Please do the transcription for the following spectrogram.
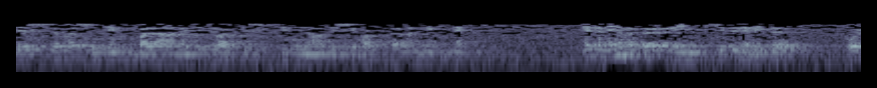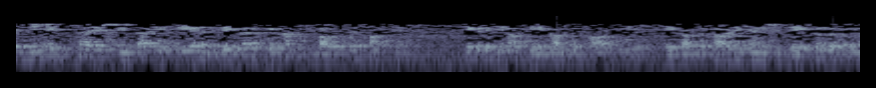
දෙස්සම සිතින් බලාන සිටවත් කිසිදිනා කිසිවක් කරන්නේ නැහැ. එන්න මෙහෙම කරගෙන සිටින විට ওই නිමිත්තයි සිතයි කියන දෙක එකක් බවට පත් වෙනවා. ඒකට කියනවා ඒකාග්‍රතාවය. ඒකාග්‍රතාවය කියන්නේ සිත එකඟකම.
